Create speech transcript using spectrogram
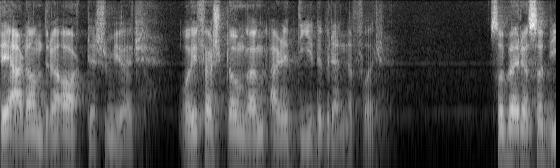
Det er det andre arter som gjør. Og i første omgang er det de det brenner for. Så bør også de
